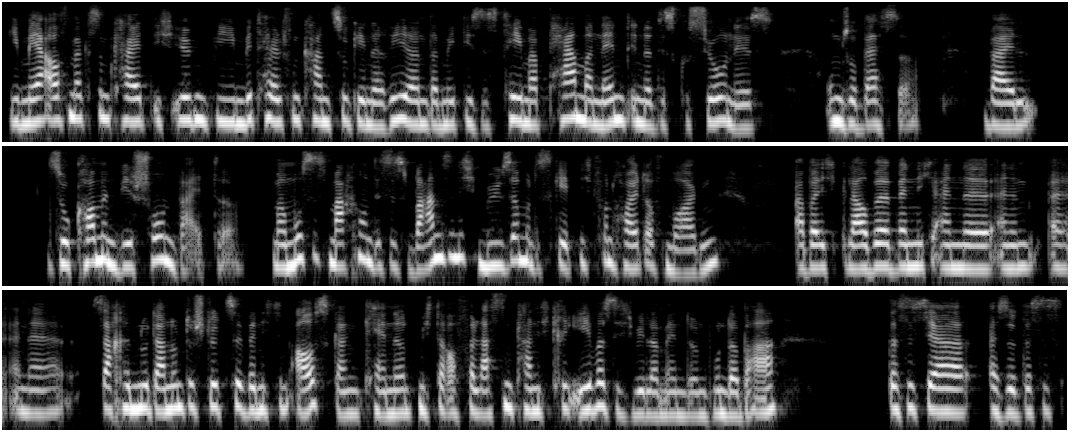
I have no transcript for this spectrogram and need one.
Je mehr Aufmerksamkeit ich irgendwie mithelfen kann zu generieren, damit dieses Thema permanent in der Diskussion ist, umso besser. Weil so kommen wir schon weiter. Man muss es machen und es ist wahnsinnig mühsam und es geht nicht von heute auf morgen. Aber ich glaube, wenn ich eine, eine, eine Sache nur dann unterstütze, wenn ich den Ausgang kenne und mich darauf verlassen kann, ich kriege eh, was ich will am Ende und wunderbar. Das ist ja, also das ist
